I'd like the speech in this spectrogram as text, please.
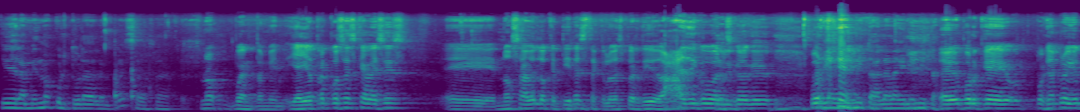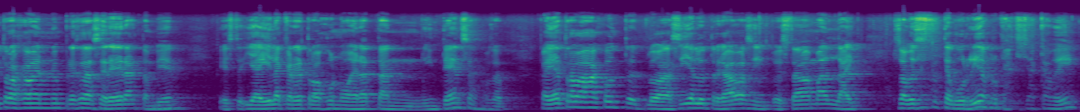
y de la misma cultura de la empresa, o sea. No, bueno, también. Y hay otra cosa es que a veces eh, no sabes lo que tienes hasta que lo has perdido. Ah, sí, como el- creo que- la porque, dignidad, la dignidad. eh, porque, por ejemplo, yo trabajaba en una empresa de acerera también. Este, y ahí la carga de trabajo no era tan intensa. O sea, caía trabajo, lo hacía, lo entregabas y pues, estaba más like. Pues a veces te aburrías porque "Ay, ya acabé.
